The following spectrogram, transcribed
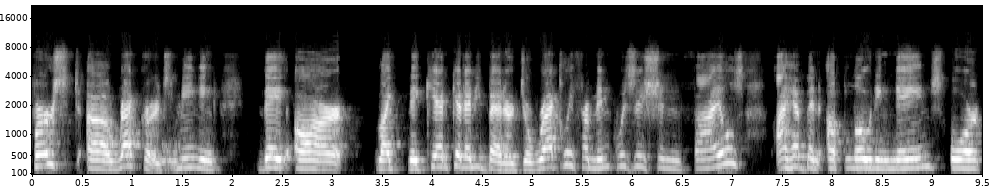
first uh, records, meaning they are like they can't get any better. Directly from Inquisition files, I have been uploading names for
